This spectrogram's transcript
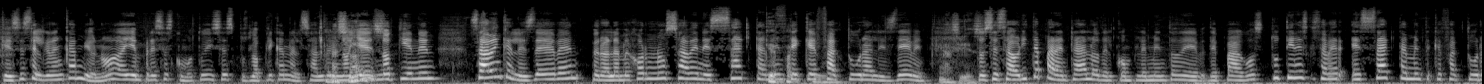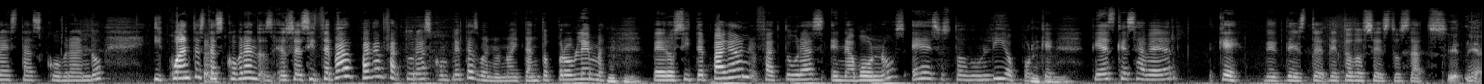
Que ese es el gran cambio, ¿no? Hay empresas, como tú dices, pues lo aplican al saldo y no, lle- es. no tienen, saben que les deben, pero a lo mejor no saben exactamente qué factura, les deben. Así es. Entonces, ahorita para entrar a lo del complemento de, de pagos, tú tienes que saber exactamente qué factura estás cobrando y cuánto estás cobrando. O sea, si te pa- pagan facturas completas, bueno, no hay tanto problema. Pero si te pagan facturas en abonos, eso es todo un lío, porque tienes que saber qué de, de, este- de todos estos datos. Eh, mira,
